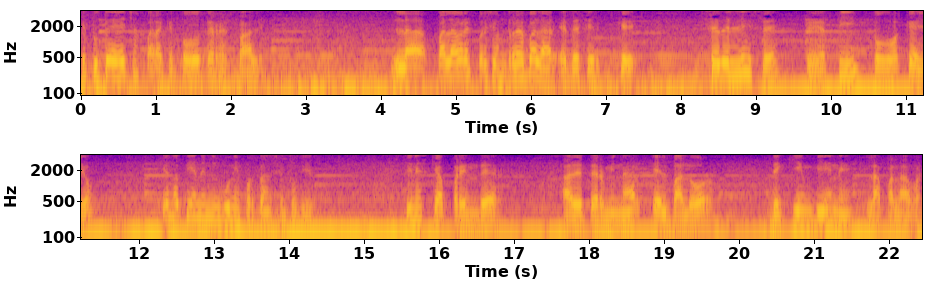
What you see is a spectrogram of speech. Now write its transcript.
que tú te echas para que todo te resbale. La palabra expresión resbalar es decir que se deslice de ti todo aquello que no tiene ninguna importancia en tu vida. Tienes que aprender a determinar el valor de quién viene la palabra.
